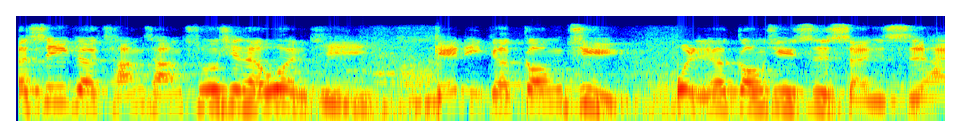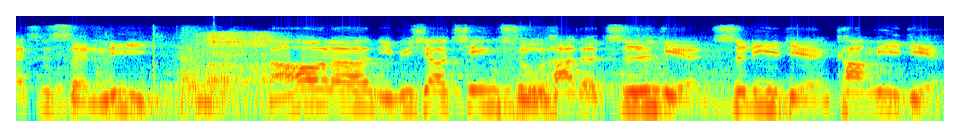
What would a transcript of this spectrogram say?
这是一个常常出现的问题，给你一个工具，问你这个工具是省时还是省力，然后呢，你必须要清楚它的支点、吃力点、抗力点，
